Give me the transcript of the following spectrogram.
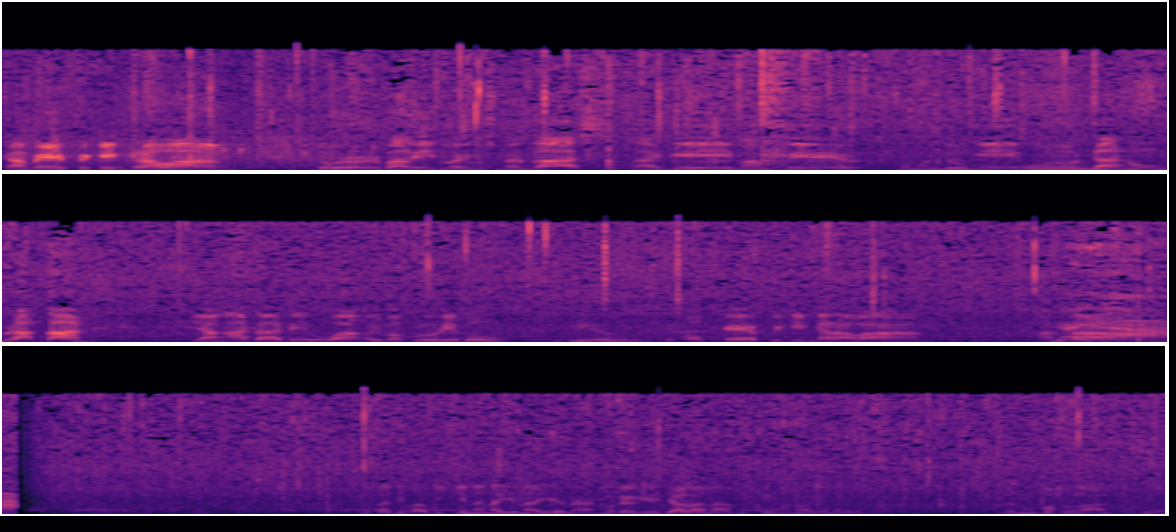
Kami picking Kerawang Tour Bali 2019 lagi mampir mengunjungi Ulun Danu Brantan yang ada di uang 50.000. Oke, picking Karawang. Mantap. Nah, tadi mah bikin ayun-ayun nah, modelnya jalanan bikinan ayun-ayun. Dan ubah ulaan aja.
